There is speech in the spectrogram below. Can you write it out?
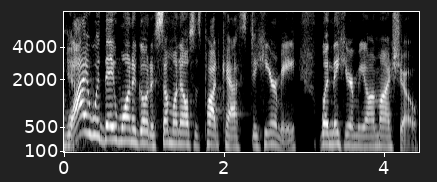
Yeah. Why would they want to go to someone else's podcast to hear me when they hear me on my show?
